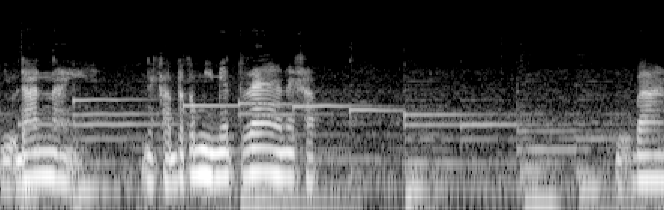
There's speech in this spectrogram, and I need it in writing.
อยู่ด้านในนะครับ แล้วก็มีเม็ดแร่นะครับ อยู่บ้าง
